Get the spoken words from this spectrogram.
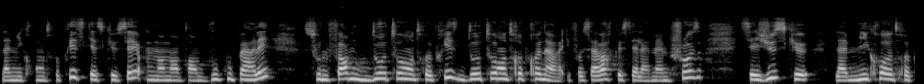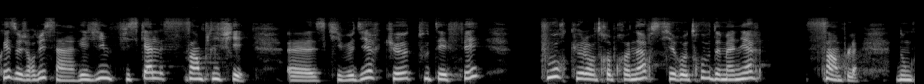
La micro-entreprise, qu'est-ce que c'est? On en entend beaucoup parler sous le forme d'auto-entreprise, d'auto-entrepreneur. Il faut savoir que c'est la même chose. C'est juste que la micro-entreprise aujourd'hui, c'est un régime fiscal simplifié, euh, ce qui veut dire que tout est fait pour que l'entrepreneur s'y retrouve de manière simple. Donc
